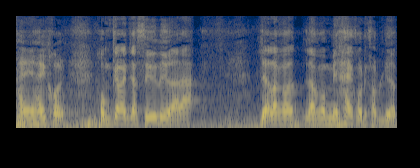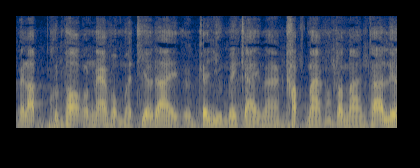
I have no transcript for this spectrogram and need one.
ให้ให้คนผมกำลังจะซื้อเรือละเดี๋ยวเราก็เราก็มีให้คนขับเรือไปรับ คุณพ่อคุณแม่ผมมาเที่ยวได้ก็อยู่ไม่ไกลมากขับมาก็ประมาณถ้าเรือ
